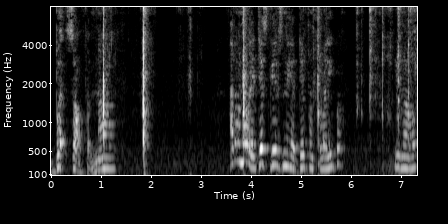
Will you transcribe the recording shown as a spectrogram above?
but soft enough. I don't know, it just gives me a different flavor, you know.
